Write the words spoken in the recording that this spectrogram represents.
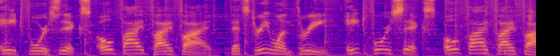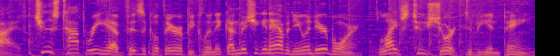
846 0555. That's 313 846 0555. Choose Top Rehab Physical Therapy Clinic on Michigan Avenue in Dearborn. Life's too short to be in pain.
